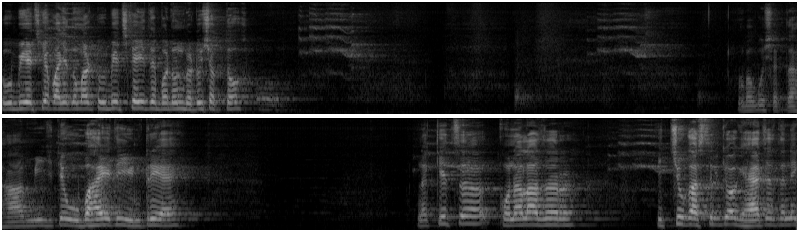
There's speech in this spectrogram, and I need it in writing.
two B H K पाहिजे. तुम्हाला टू बी एच के इथे बनवून भेटू शकतो. बघू शकता. हा मी जिथे उभा आहे ती एंट्री आहे. नक्कीच कोणाला जर इच्छुक असतील किंवा घ्यायचं त्यांनी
